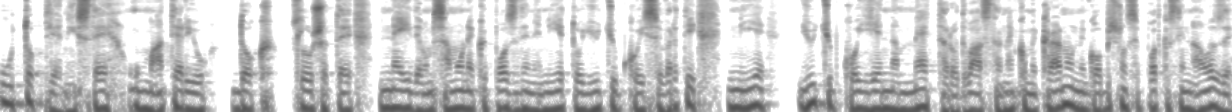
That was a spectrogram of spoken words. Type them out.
utopljeni ste u materiju dok slušate, ne ide vam samo u nekoj pozadini, nije to YouTube koji se vrti, nije YouTube koji je na metar od vas na nekom ekranu, nego obično se podcasti nalaze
